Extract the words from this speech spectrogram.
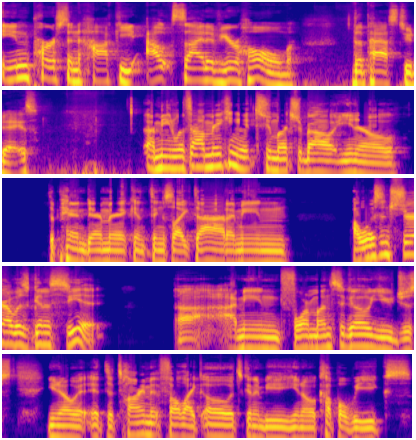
in person hockey outside of your home the past two days? I mean, without making it too much about, you know, the pandemic and things like that, I mean, I wasn't sure I was going to see it. Uh, I mean, four months ago, you just, you know, at the time it felt like, oh, it's going to be, you know, a couple weeks,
